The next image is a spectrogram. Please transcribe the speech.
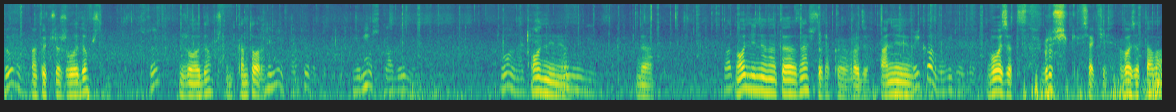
Ну. А тут что, жилой дом, что Что? Жилой дом, что ли? Контора. Да нет. Не муж склады. Написано. Он не, Он не, не- да. Он не, не, это знаешь, что такое вроде? Они Рекламу видел. да. возят, грузчики всякие, возят товар.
